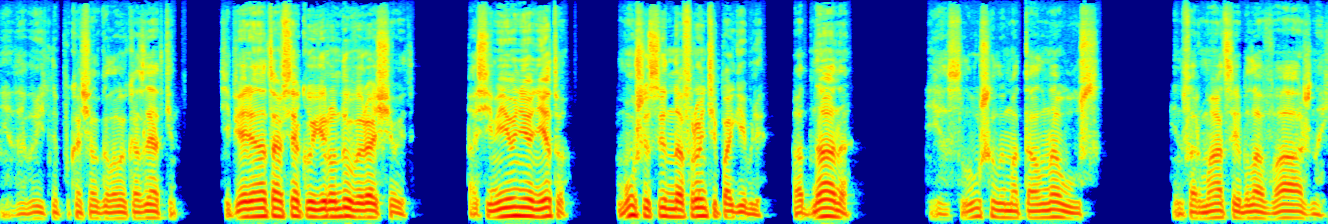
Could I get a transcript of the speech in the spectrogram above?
Неодобрительно покачал головой Козляткин. Теперь она там всякую ерунду выращивает. А семьи у нее нету. Муж и сын на фронте погибли. Одна она. Я слушал и мотал на ус. Информация была важной.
